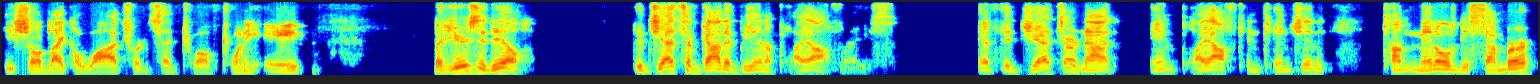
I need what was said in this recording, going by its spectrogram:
He showed like a watch where it said 1228. But here's the deal the Jets have got to be in a playoff race. If the Jets are not in playoff contention come middle of December,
